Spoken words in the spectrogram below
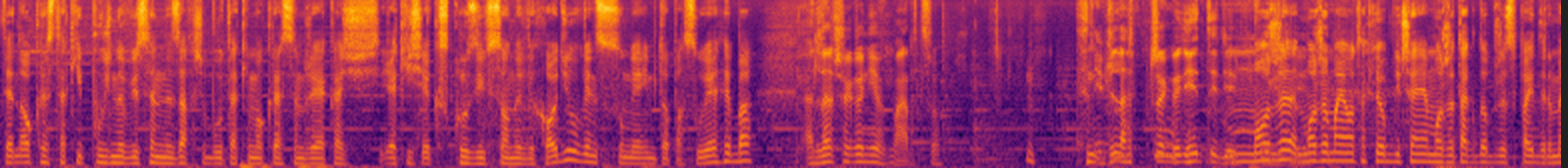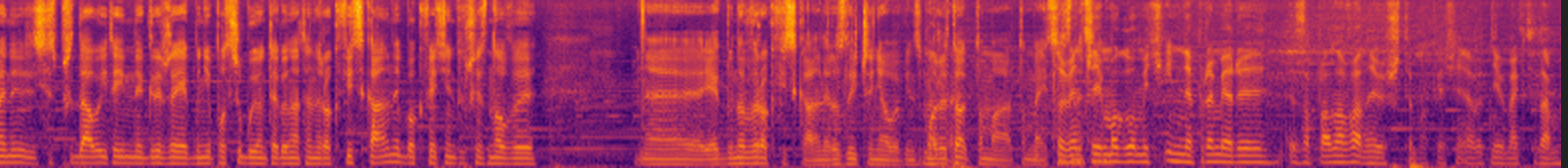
ten okres taki późno wiosenny zawsze był takim okresem, że jakaś, jakiś ekskluzyw Sony wychodził, więc w sumie im to pasuje chyba. A dlaczego nie w marcu? Dlaczego nie tydzień Może, później? może mają takie obliczenia, może tak dobrze Spider-Many się sprzedały i te inne gry, że jakby nie potrzebują tego na ten rok fiskalny, bo kwiecień to już jest nowy, e, jakby nowy rok fiskalny, rozliczeniowy, więc No może tak. to, to ma, to ma Co więcej, znaczenie. mogą mieć inne premiery zaplanowane już w tym okresie. Nawet nie wiem, jak to tam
